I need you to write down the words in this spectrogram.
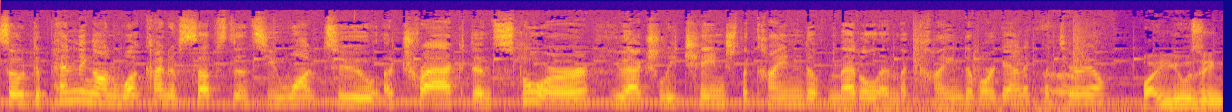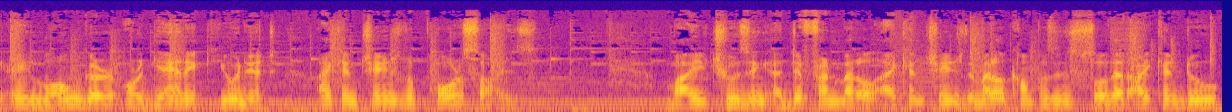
So, depending on what kind of substance you want to attract and store, you actually change the kind of metal and the kind of organic material? Uh, by using a longer organic unit, I can change the pore size. By choosing a different metal, I can change the metal composition so that I can do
